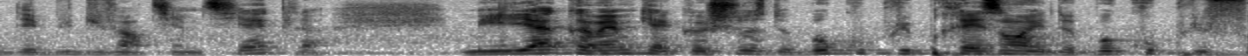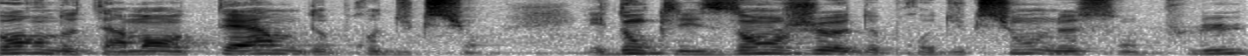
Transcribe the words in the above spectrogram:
début du XXe siècle, mais il y a quand même quelque chose de beaucoup plus présent et de beaucoup plus fort, notamment en termes de production. Et donc les enjeux de production ne sont plus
